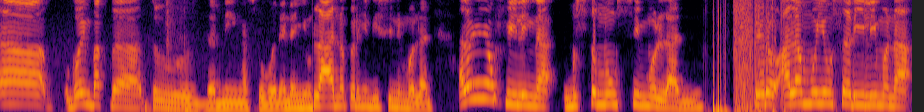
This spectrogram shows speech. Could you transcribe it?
uh, going back the, to the Ningas Pugon, and then yung plano pero hindi sinimulan, alam niyo yung feeling na gusto mong simulan, pero alam mo yung sarili mo na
